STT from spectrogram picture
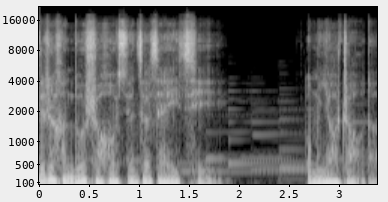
其实很多时候选择在一起，我们要找的，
